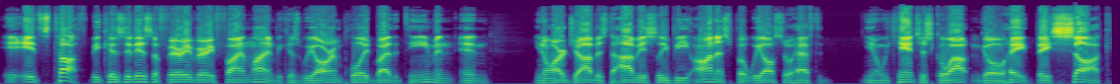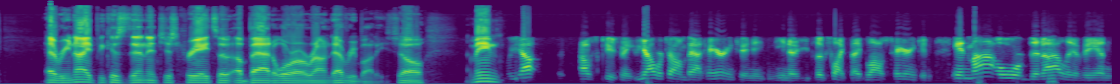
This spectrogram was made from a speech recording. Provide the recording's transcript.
it, it's tough because it is a very, very fine line because we are employed by the team. And, and, you know, our job is to obviously be honest, but we also have to, you know, we can't just go out and go, hey, they suck every night because then it just creates a, a bad aura around everybody. So, I mean, well, yeah, oh, excuse me, y'all were talking about Harrington, and you know, it looks like they've lost Harrington. In my orb that I live in,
